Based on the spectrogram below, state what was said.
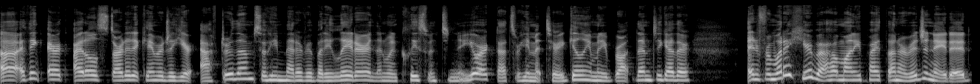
Uh, I think Eric Idle started at Cambridge a year after them, so he met everybody later. And then when Cleese went to New York, that's where he met Terry Gilliam and he brought them together. And from what I hear about how Monty Python originated,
